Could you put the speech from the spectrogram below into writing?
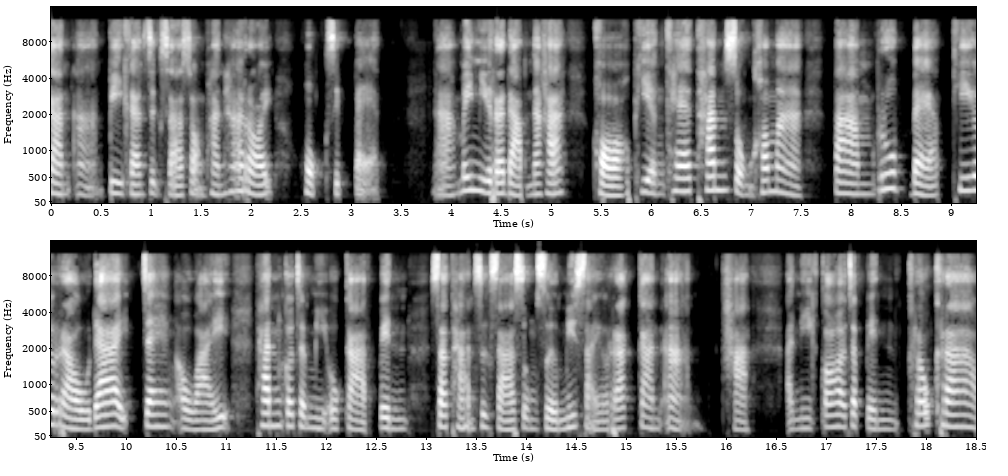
การอ่านปีการศึกษา 2568 นะไม่มีระดับนะคะ ขอเพียงแค่ท่านส่งเข้ามาตามรูปแบบที่เราได้แจ้งเอาไว้ ท่านก็จะมีโอกาสเป็นสถานศึกษาส่งเสริมนิสัยรักการอ่านค่ะ อันนี้ก็จะเป็นคร่าว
